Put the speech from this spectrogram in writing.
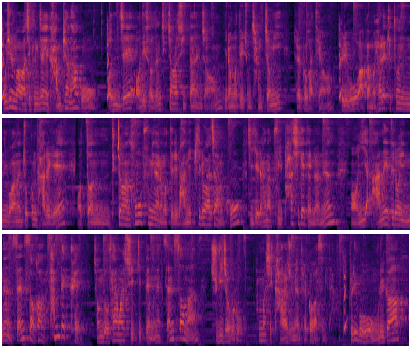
보시는 바와 같이 굉장히 간편하고 언제 어디서든 측정할 수 있다는 점 이런 것들이 좀 장점이 될 것 같아요. 그리고 아까 뭐 혈액 케톤과는 조금 다르게 어떤 특정한 소모품이나 이런 것들이 많이 필요하지 않고 기계를 하나 구입하시게 되면은 어, 이 안에 들어있는 센서가 300회 정도 사용할 수 있기 때문에 센서만 주기적으로 한 번씩 갈아주면 될 것 같습니다. 그리고 우리가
